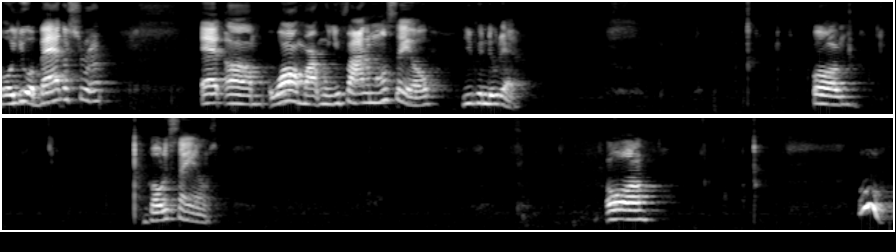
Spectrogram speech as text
or you a bag of shrimp at um, Walmart when you find them on sale, you can do that. Or go to Sam's. Or, ooh,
